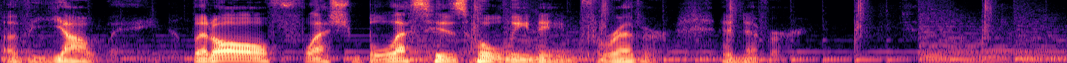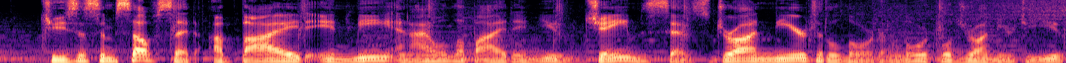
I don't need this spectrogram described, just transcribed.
of Yahweh. Let all flesh bless his holy name forever and ever. Jesus himself said, Abide in me, and I will abide in you. James says, Draw near to the Lord, and the Lord will draw near to you.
